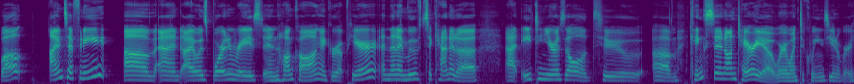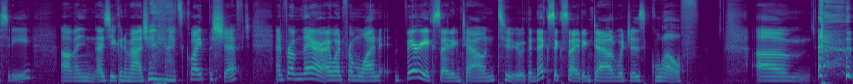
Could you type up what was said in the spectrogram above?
Well, I'm Tiffany, um, and I was born and raised in Hong Kong. I grew up here, and then I moved to Canada at 18 years old to um, Kingston, Ontario, where I went to Queen's University. Um, and as you can imagine, that's quite the shift. And from there, I went from one very exciting town to the next exciting town, which is Guelph. Um,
